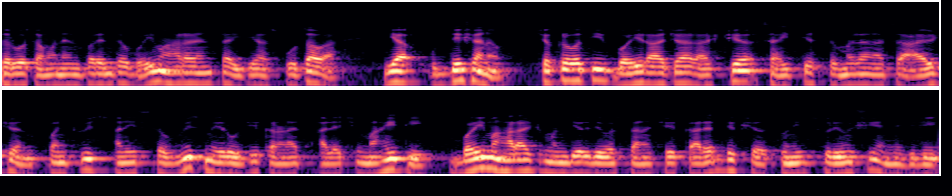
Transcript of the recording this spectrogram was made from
सर्वसामान्यांपर्यंत बळी महाराजांचा इतिहास पोचावा या उद्देशानं चक्रवर्ती बळीराजा राष्ट्रीय साहित्य संमेलनाचं आयोजन पंचवीस आणि सव्वीस मे रोजी करण्यात आल्याची माहिती बळी महाराज मंदिर देवस्थानाचे कार्याध्यक्ष सुनील सूर्यवंशी यांनी दिली.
